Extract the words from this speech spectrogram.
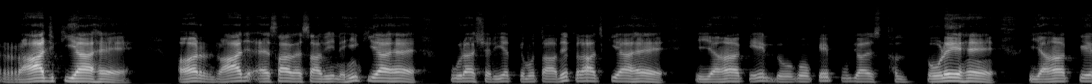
راج کیا ہے۔ اور راج ایسا ویسا بھی نہیں کیا ہے۔ پورا شریعت کے مطابق راج کیا ہے۔ یہاں کے لوگوں کے پوجا استھل توڑے ہیں۔ یہاں کے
